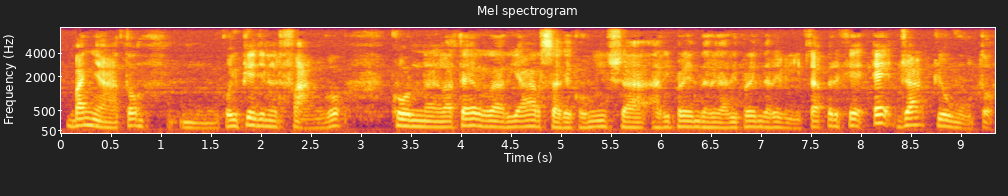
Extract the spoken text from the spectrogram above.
bagnato mh, coi piedi nel fango, con la terra riarsa che comincia a riprendere, a riprendere vita, perché è già piovuto.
